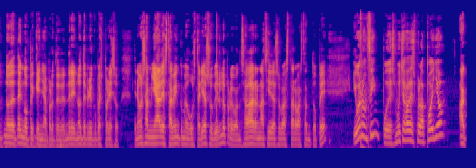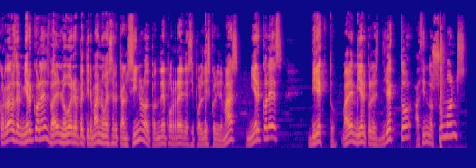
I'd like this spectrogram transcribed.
no te tengo pequeña, pero te tendré, no te preocupes por eso. Tenemos a Miades también que me gustaría subirlo, porque cuando salga renacida eso va a estar bastante OP. Y bueno, en fin, pues muchas gracias por el apoyo. Acordaos del miércoles, ¿vale? No voy a repetir más, no voy a ser cansino, lo pondré por redes y por el Discord y demás. Miércoles directo, ¿vale? Miércoles directo, haciendo summons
